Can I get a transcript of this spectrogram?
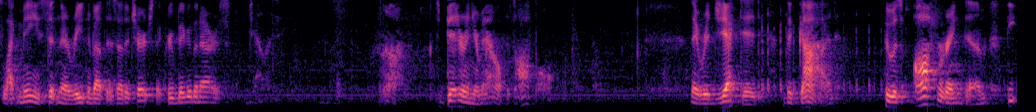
It's like me sitting there reading about this other church that grew bigger than ours. Jealousy. Oh, it's bitter in your mouth. It's awful. they rejected the God who was offering them the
